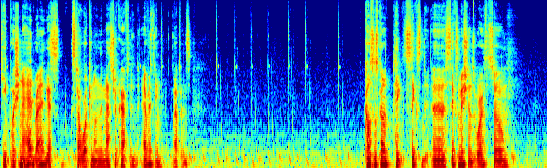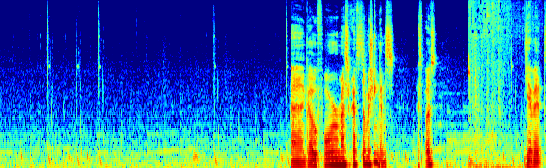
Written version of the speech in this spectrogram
Keep pushing ahead, right? I guess start working on the mastercrafted everything weapons. Cause it's gonna take six uh, six missions worth, so uh, go for mastercrafted submachine guns, I suppose. Give it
